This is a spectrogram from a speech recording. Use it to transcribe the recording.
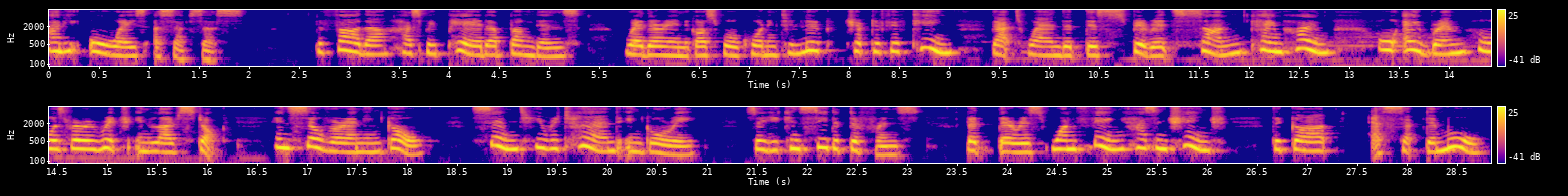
and He always accepts us. The Father has prepared abundance, whether in the Gospel according to Luke chapter 15, that when the Spirit's son came home, or Abram, who was very rich in livestock, in silver and in gold, seemed he returned in glory. So you can see the difference. But there is one thing hasn't changed that God accepts them all.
